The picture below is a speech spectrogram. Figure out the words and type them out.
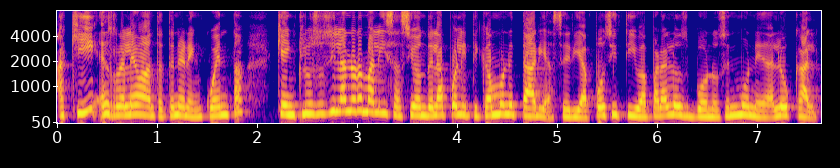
Aquí es relevante tener en cuenta que incluso si la normalización de la política monetaria sería positiva para los bonos en moneda local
